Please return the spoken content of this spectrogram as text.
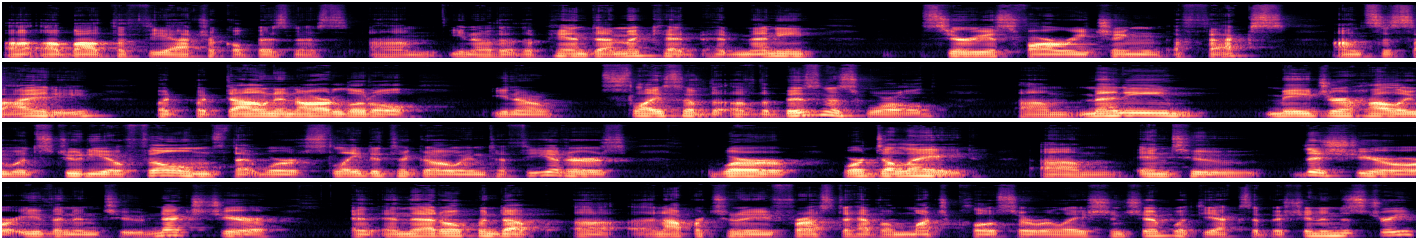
uh, about the theatrical business. Um, you know, the, the pandemic had, had many serious far reaching effects on society, but but down in our little, you know, slice of the of the business world, um, many major Hollywood studio films that were slated to go into theaters were were delayed um, into this year or even into next year. And, and that opened up uh, an opportunity for us to have a much closer relationship with the exhibition industry.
